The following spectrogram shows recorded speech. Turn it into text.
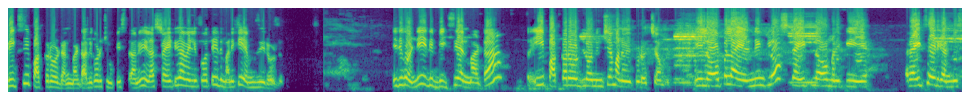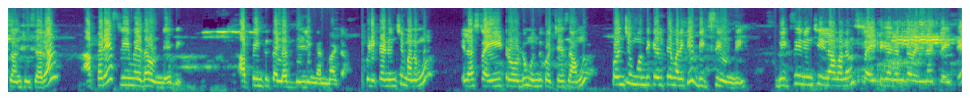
బిగ్సీ పక్క రోడ్ అన్నమాట. అది కూడా చూపిస్తాను. ఇలా స్ట్రైట్గా వెళ్ళిపోతే ఇది మనకి ఎంజీ రోడ్ ఇదిగోండి ఇది బిగ్సీ అన్నమాట. ఈ పక్క రోడ్లో నుంచే మనం ఇప్పుడు వచ్చాము. ఈ లోపల ఎండింగ్లో స్ట్రైట్లో మనకి రైట్ సైడ్ కనిపిస్తుంది చూసారా అక్కడే శ్రీ మీద ఉండేది ఆ పింక్ కలర్ బిల్డింగ్ అన్నమాట ఇప్పుడు ఇక్కడ నుంచి మనము ఇలా స్ట్రైట్ రోడ్డు ముందుకు వచ్చేసాము కొంచెం ముందుకెళ్తే మనకి బిగ్సీ ఉంది బిగ్సీ నుంచి ఇలా మనం స్ట్రైట్గా కనుక వెళ్ళినట్లయితే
